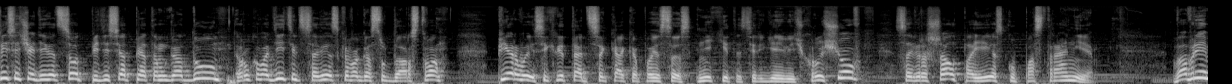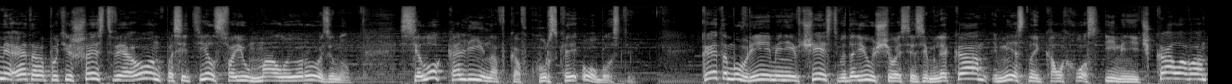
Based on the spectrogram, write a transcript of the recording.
1955 году руководитель советского государства, первый секретарь ЦК КПСС Никита Сергеевич Хрущев совершал поездку по стране. Во время этого путешествия он посетил свою малую родину – село Калиновка в Курской области. К этому времени в честь выдающегося земляка местный колхоз имени Чкалова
